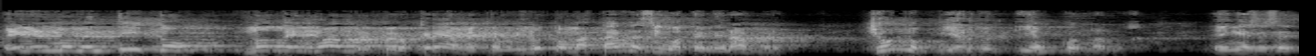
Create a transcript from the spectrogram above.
En el momentito no tengo hambre, pero créame que un minuto más tarde voy a tener hambre. Yo no pierdo el tiempo, hermanos. En ese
